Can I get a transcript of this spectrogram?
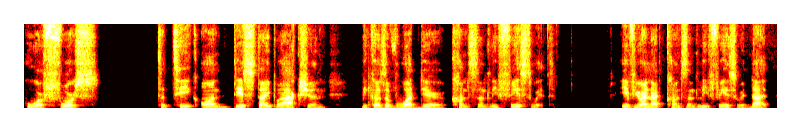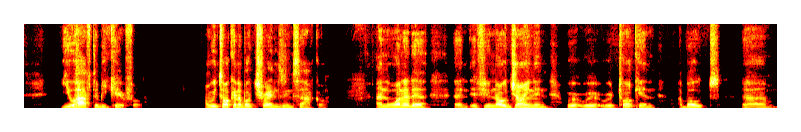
who are forced to take on this type of action because of what they're constantly faced with. If you are not constantly faced with that, you have to be careful. And we're talking about trends in soccer. And one of the, and if you're now joining, we're, we're, we're talking about um,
